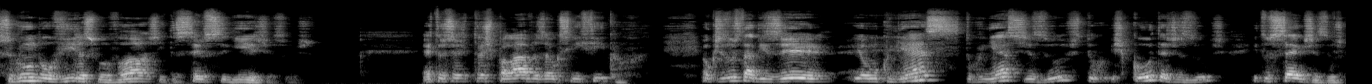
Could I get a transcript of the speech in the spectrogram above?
Segundo, ouvir a sua voz. E terceiro, seguir Jesus. Estas três palavras é o que significam. É o que Jesus está a dizer. Ele me conhece, tu conheces Jesus, tu escutas Jesus e tu segues Jesus.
